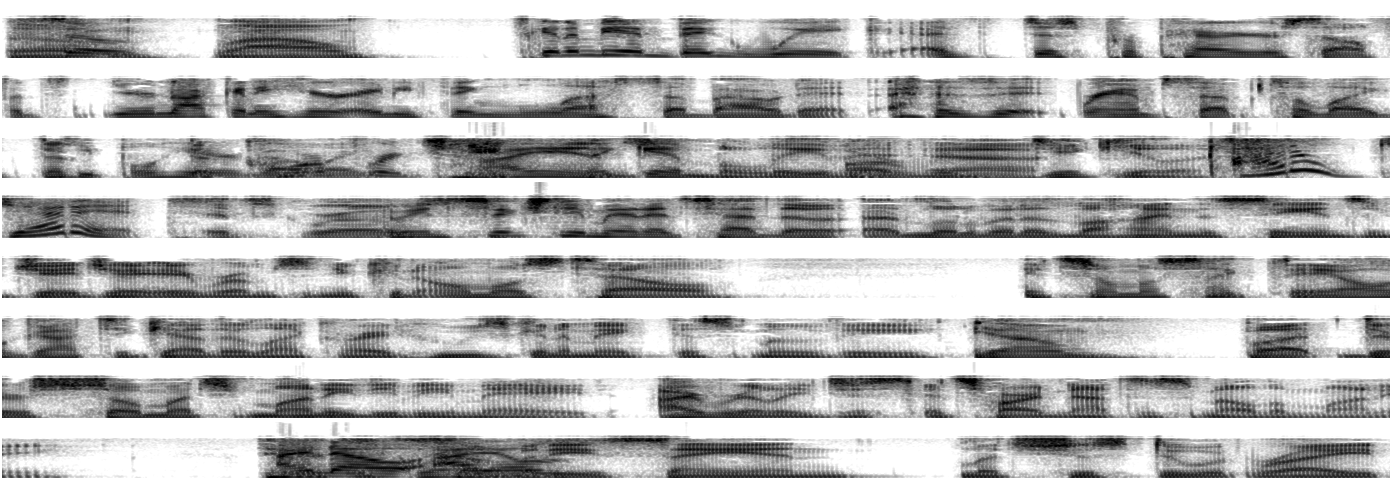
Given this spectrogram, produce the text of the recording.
Um, So- wow. It's going to be a big week. Uh, Just prepare yourself. It's you're not going to hear anything less about it as it ramps up to like The, people here the going. corporate I tie-ins can't believe it. are Yeah. ridiculous. I don't get it. It's gross. I mean, 60 Minutes had the, a little bit of behind the scenes of J.J. Abrams, and you can almost tell it's almost like they all got together, like, all right, who's going to make this movie? yeah. But there's so much money to be made. I really just, it's hard not to smell the money. I know. If I somebody's saying, let's just do it right.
